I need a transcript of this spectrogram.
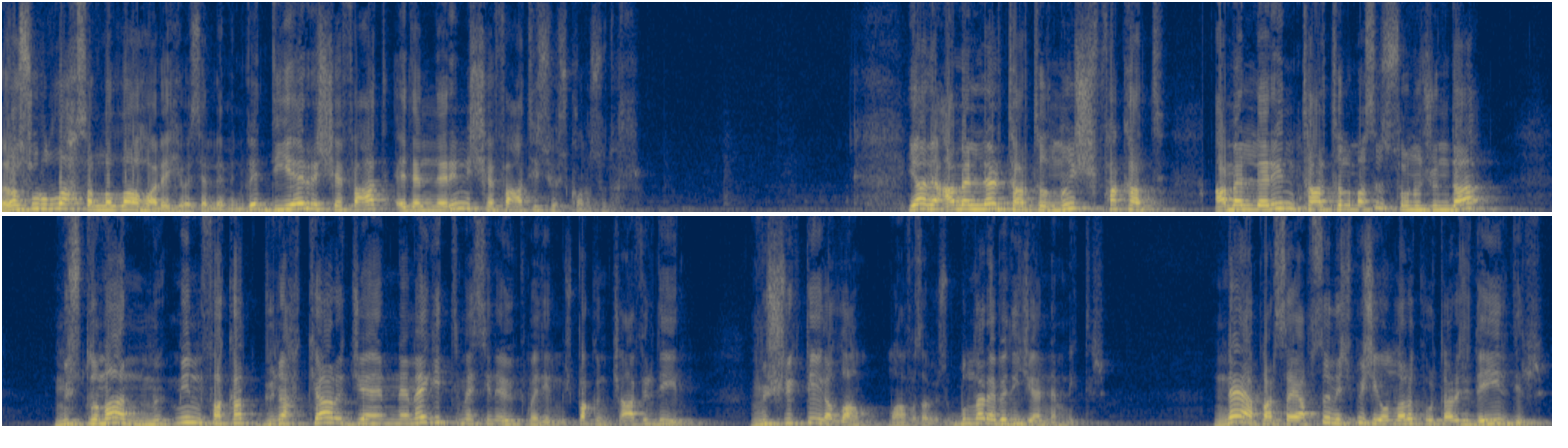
Resulullah sallallahu aleyhi ve sellemin ve diğer şefaat edenlerin şefaati söz konusudur. Yani ameller tartılmış fakat amellerin tartılması sonucunda Müslüman, mümin fakat günahkar cehenneme gitmesine hükmedilmiş. Bakın kafir değil, müşrik değil Allah muhafaza buyursun. Bunlar ebedi cehennemliktir. Ne yaparsa yapsın hiçbir şey onları kurtarıcı değildir.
